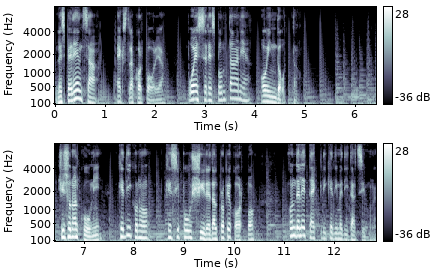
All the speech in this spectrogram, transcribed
L'esperienza extracorporea può essere spontanea o indotta. Ci sono alcuni che dicono che si può uscire dal proprio corpo con delle tecniche di meditazione.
